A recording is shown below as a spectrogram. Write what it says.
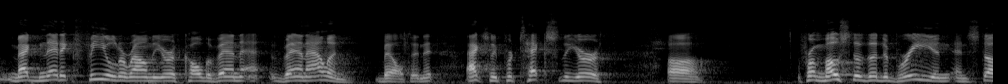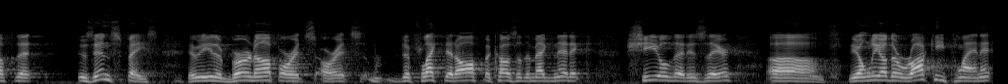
magnetic field around the Earth called the Van, Van Allen belt, and it actually protects the Earth uh, from most of the debris and, and stuff that is in space. It would either burn up or it's, or it's deflected off because of the magnetic shield that is there. Uh, the only other rocky planet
